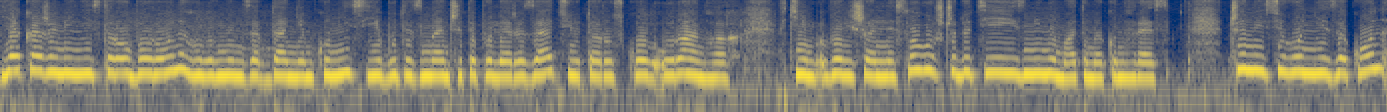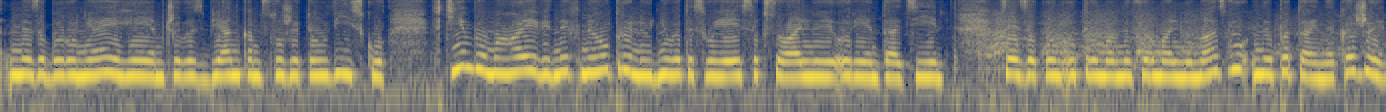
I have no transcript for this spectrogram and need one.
Як каже міністр оборони, головним завданням комісії буде зменшити поляризацію та розкол у рангах. Втім, вирішальне слово щодо цієї зміни матиме конгрес. Чинний сьогодні закон не забороняє геям чи лесбіянкам служити у війську. Втім, вимагає від них не оприлюднювати своєї сексуальної орієнтації. Цей закон отримав неформальну назву Не питай, не кажи.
